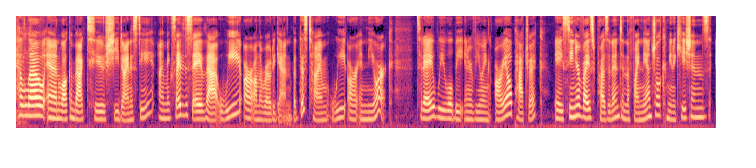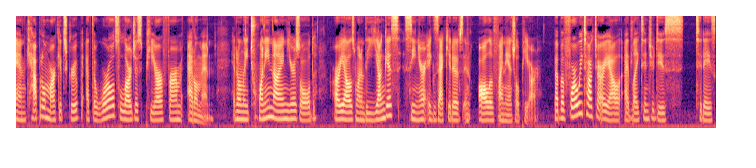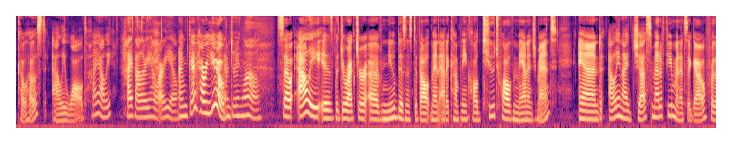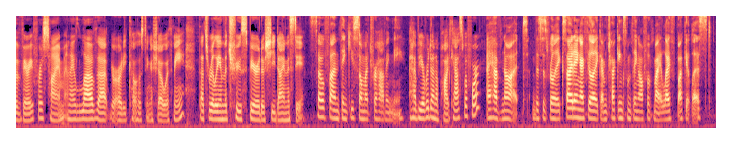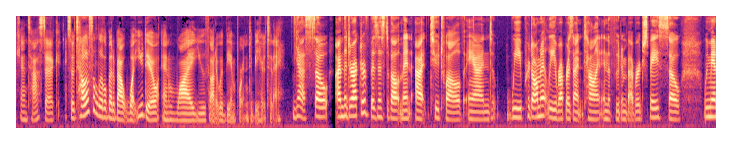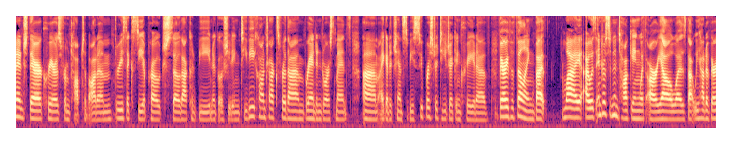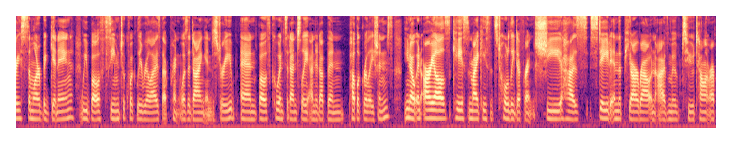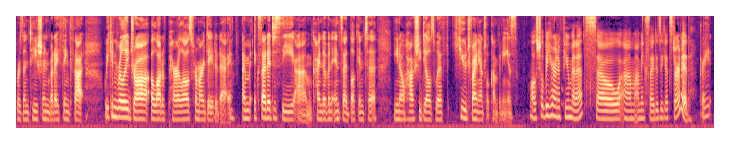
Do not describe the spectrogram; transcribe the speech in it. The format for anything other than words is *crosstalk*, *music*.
Hello and welcome back to She Dynasty. I'm excited to say that we are on the road again, but this time we are in New York. Today we will be interviewing Arielle Patrick, a senior vice president in the financial communications and capital markets group at the world's largest PR firm, Edelman. At only 29 years old, Arielle is one of the youngest senior executives in all of financial PR. But before we talk to Arielle, I'd like to introduce today's co host, Ali Wald. Hi, Ali. Hi, Valerie. How are you? I'm good. How are you? I'm doing well. So, Ali is the director of new business development at a company called 212 Management. And Ali and I just met a few minutes ago for the very first time. And I love that you're already co hosting a show with me. That's really in the true spirit of She Dynasty. So fun. Thank you so much for having me. Have you ever done a podcast before? I have not. This is really exciting. I feel like I'm checking something off of my life bucket list. Fantastic. So tell us a little bit about what you do and why you thought it would be important to be here today. Yes. So I'm the director of business development at 212, and we predominantly represent talent in the food and beverage space. So we manage their careers from top to bottom, 360 approach. So that could be negotiating TV contracts for them, brand endorsements. Um, I get a chance to be super strategic and creative, very fulfilling. But why I was interested in talking with Arielle was that we had a very similar beginning. We both seemed to quickly realize that print was a dying industry and both coincidentally ended up in public relations. You know, in Arielle's case, in my case, it's totally different. She has stayed in the PR route and I've moved to talent representation, but I think that we can really draw a lot of parallels from our day to day. I'm excited to see um, kind of an inside look into, you know, how she deals with huge financial companies. Well, she'll be here in a few minutes, so um, I'm excited to get started. Great.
